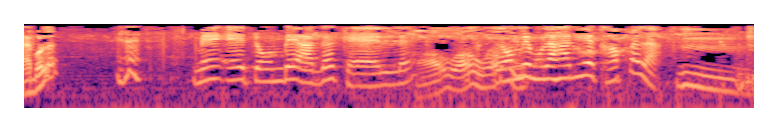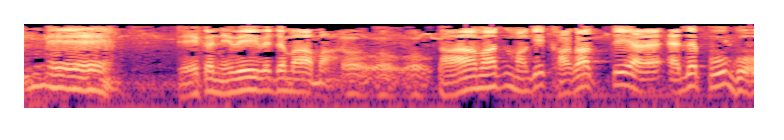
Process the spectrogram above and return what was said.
ඈ බොල මේ ඒ ටොම්බේ අග කෑල්ල. ඔව් ඔව් ටොම්බේ මුල හරිය කපලා. මේ ඒක නෙවෙයි වෙද මාමා. ඔව් ඔව් ඔව්. තාමත් මගේ කරත්තේ ඇදපු ගො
